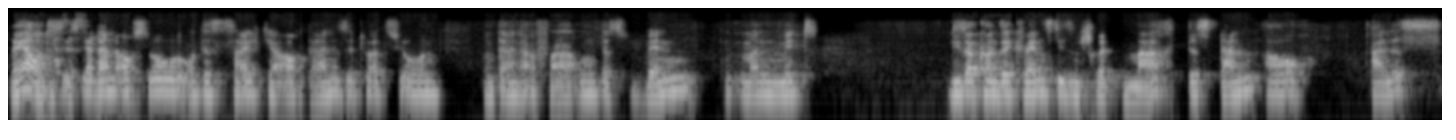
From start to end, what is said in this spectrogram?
Naja, und es ist ja dann auch so, und das zeigt ja auch deine Situation und deine Erfahrung, dass wenn man mit dieser Konsequenz diesen Schritt macht, dass dann auch alles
